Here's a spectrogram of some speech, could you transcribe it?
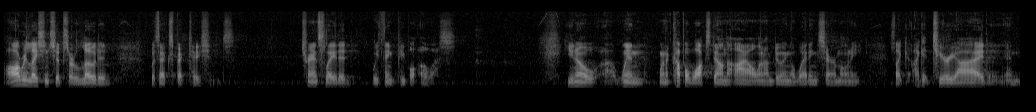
All relationships are loaded with expectations. Translated, we think people owe us. You know, uh, when, when a couple walks down the aisle when I'm doing a wedding ceremony, it's like I get teary eyed and, and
